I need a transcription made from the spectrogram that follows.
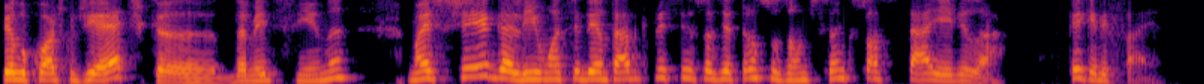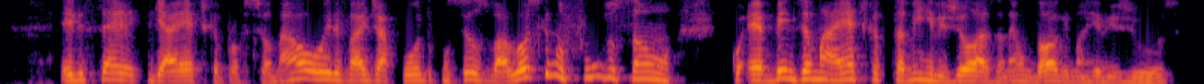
pelo código de ética da medicina, mas chega ali um acidentado que precisa fazer transfusão de sangue, só está ele lá. O que, que ele faz? Ele segue a ética profissional ou ele vai de acordo com seus valores, que no fundo são, é bem dizer, uma ética também religiosa, né? um dogma religioso,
